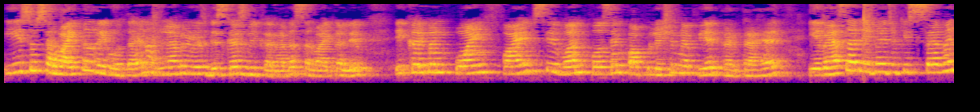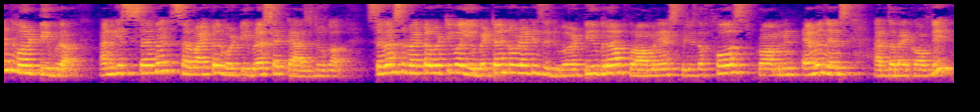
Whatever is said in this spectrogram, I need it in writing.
ये जो सर्वाइकल रिप होता है ना, जो यहाँ पे डिस्कस भी कर रहा था सर्वाइकल रिप ये करीबन 0.5 से 1 परसेंट पॉपुलेशन में अपियर करता है। ये वैसा रिप है जो कि सेवेंथ वर्टिब्रा यानी कि सेवेंथ सर्वाइकल वर्टिब्रा से अटैच होगा। Seven cervical vertebra you better know that is it vertebra prominens which is the first prominent eminence at the back of the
